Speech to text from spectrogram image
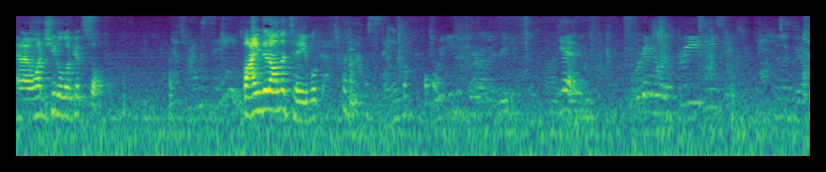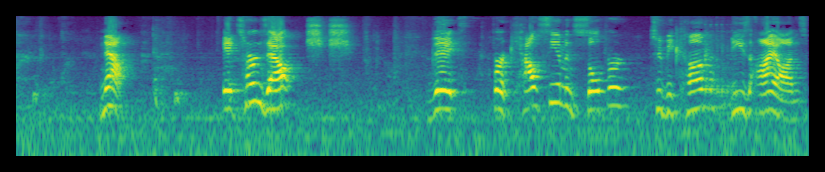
and I want you to look at sulfur. That's what I was saying. Find it on the table. That's what I was saying before. We need to figure out reading. Yes. We're going to go with three d6. Now, it turns out shh, shh, that for calcium and sulfur to become these ions,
